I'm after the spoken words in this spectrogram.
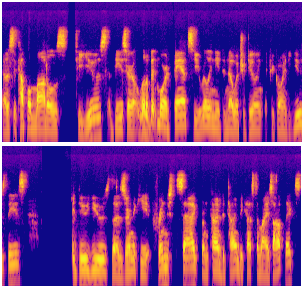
Now there's a couple models to use. These are a little bit more advanced, so you really need to know what you're doing if you're going to use these. I do use the Zernike fringe sag from time to time to customize optics.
